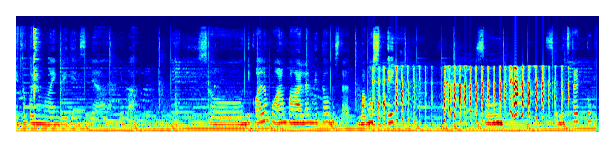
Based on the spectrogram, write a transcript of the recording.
ito po yung mga ingredients niya. Diba? So, hindi ko alam kung anong pangalan nito. Basta, bangus steak. So, so let's start cooking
